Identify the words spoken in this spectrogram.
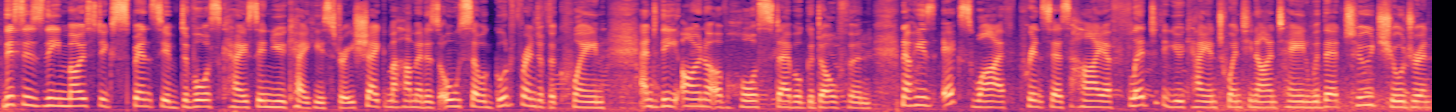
This is the most expensive divorce case in UK history. Sheikh Mohammed is also a good friend of the Queen and the owner of horse stable Godolphin. Now, his ex wife, Princess Haya, fled to the UK in 2019 with their two children,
